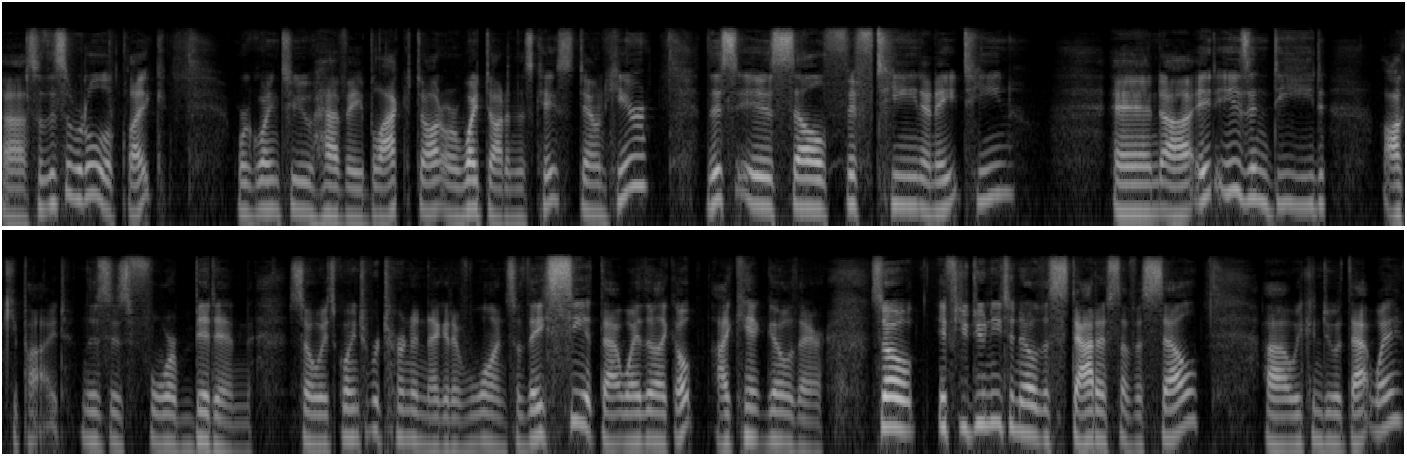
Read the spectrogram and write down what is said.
Uh, so this is what it'll look like we're going to have a black dot, or white dot in this case, down here. This is cell 15 and 18, and uh, it is indeed occupied. This is forbidden. So it's going to return a negative 1. So they see it that way. They're like, oh, I can't go there. So if you do need to know the status of a cell, uh, we can do it that way.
